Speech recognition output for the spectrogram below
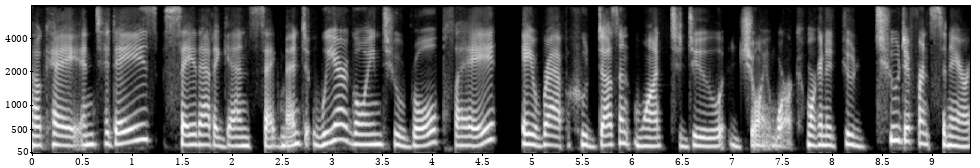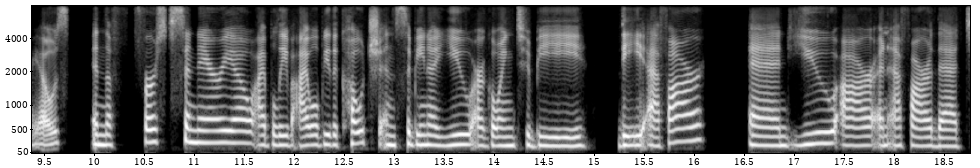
Okay, in today's Say That Again segment, we are going to role play a rep who doesn't want to do joint work. We're going to do two different scenarios. In the first scenario, I believe I will be the coach, and Sabina, you are going to be the FR. And you are an FR that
